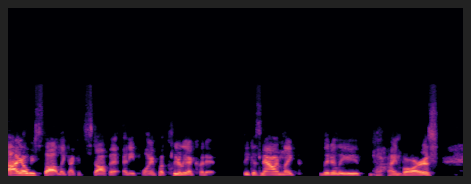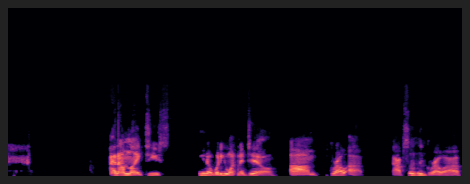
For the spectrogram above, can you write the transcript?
I always thought like I could stop at any point, but clearly I couldn't because now I'm like literally behind bars. And I'm like, do you, you know, what do you want to do? Um, grow up, absolutely mm-hmm. grow up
